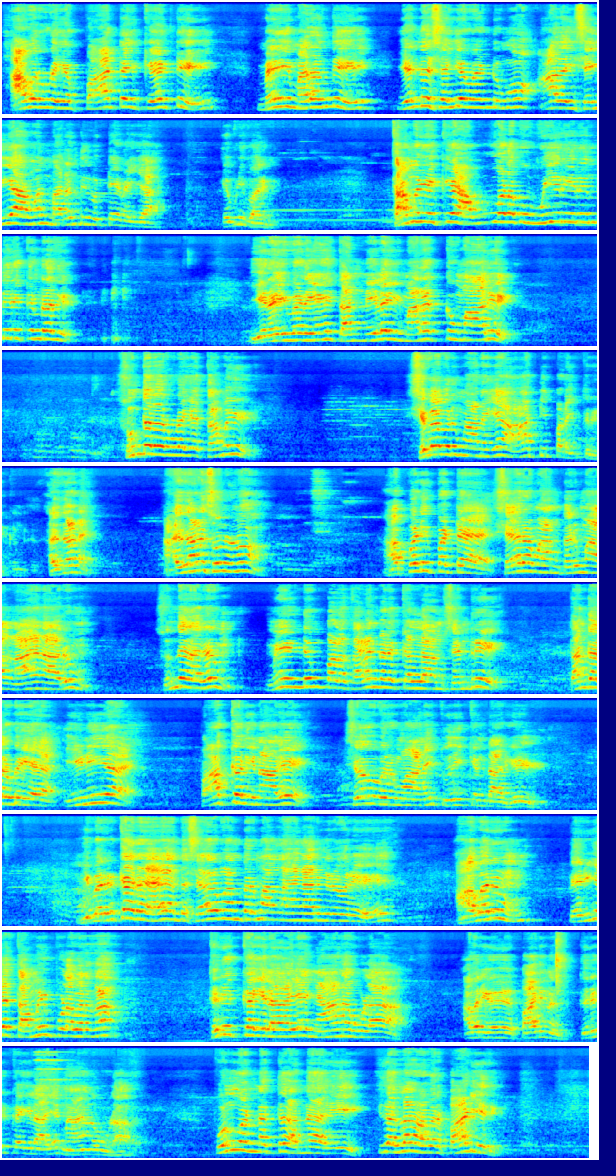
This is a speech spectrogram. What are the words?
அவருடைய பாட்டை கேட்டு மெய் மறந்து என்ன செய்ய வேண்டுமோ அதை செய்யாமல் மறந்து விட்டேன் ஐயா. எப்படி பாருங்க. தமிழுக்கு அவ்வளவு உயிர் இருந்திருக்கின்றது. இறைவனே தன் நிலை மறக்குமாறு சுந்தரருடைய தமிழ் சிவபெருமானையே ஆட்டி படைத்திருக்கின்றது. அதுதானே? அதுதானே சொல்லணும். அப்படிப்பட்ட சேரமான் பெருமாள் நாயனாரும் சுந்தரரும் மீண்டும் பல தலங்களுக்கெல்லாம் சென்று தங்களுடைய இனிய பாக்களினாலே சிவபெருமானை துதிக்கின்றார்கள். இவர் இருக்கிற அந்த சேரமான் பெருமாள் நாயனாருங்கிறவர். அவரும் பெரிய தமிழ் புலவர் தான். திருக்கையிலாய ஞான உலா அவர் பாடினது. திருக்கையிலாய ஞான உலா. பொன்வண்ணத்து அந்தாதி இதெல்லாம் அவர் பாடியது.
